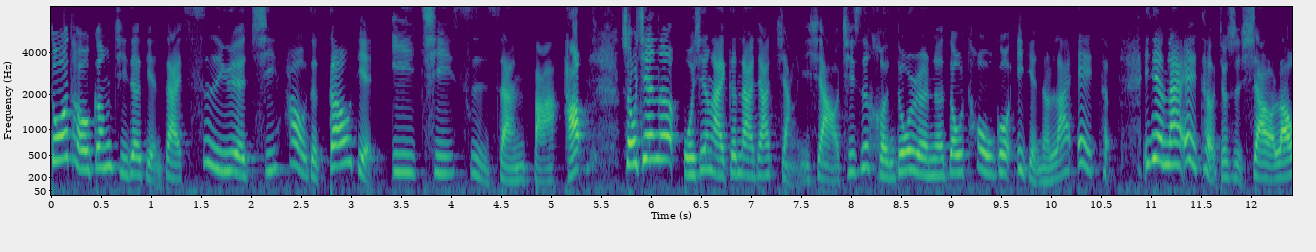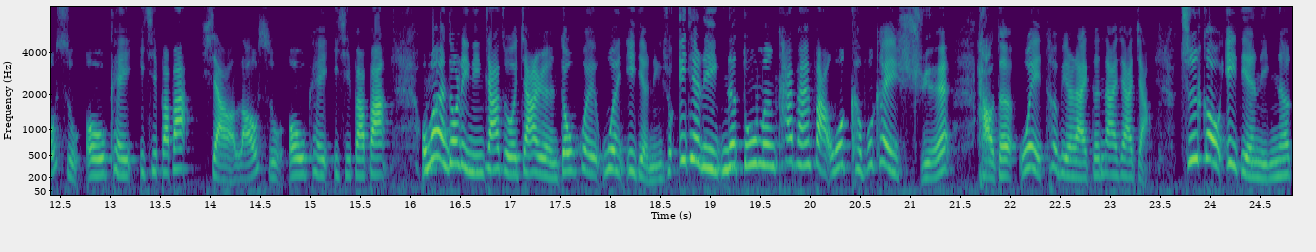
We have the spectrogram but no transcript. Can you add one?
多头攻击的点在四月七号的高点一七四三八。好，首先呢，我先来跟大家讲一下哦。其实很多人呢都透过一点的 Line at，一点 Line at 就是小老鼠 OK 一七八八，小老鼠 OK 一七八八。我们很多李宁家族的家人都会问一点零说，一点零你的独门开盘法。我可不可以学？好的，我也特别来跟大家讲，知够一点零呢，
